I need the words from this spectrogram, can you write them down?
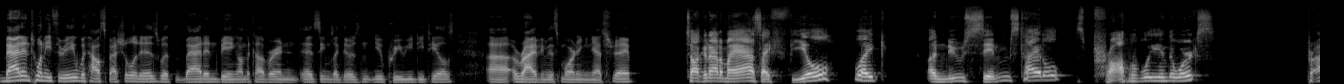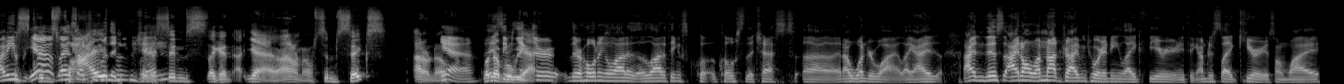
Madden 23, with how special it is, with Madden being on the cover, and it seems like there's new preview details uh, arriving this morning and yesterday. Talking out of my ass, I feel like a new Sims title is probably in the works. I mean, yeah, actually for the new gen. Like Sims, like a yeah, I don't know, Sims six. I don't know. Yeah, what it seems like at? they're they're holding a lot of a lot of things cl- close to the chest, uh, and I wonder why. Like I, I'm this. I don't. I'm not driving toward any like theory or anything. I'm just like curious on why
